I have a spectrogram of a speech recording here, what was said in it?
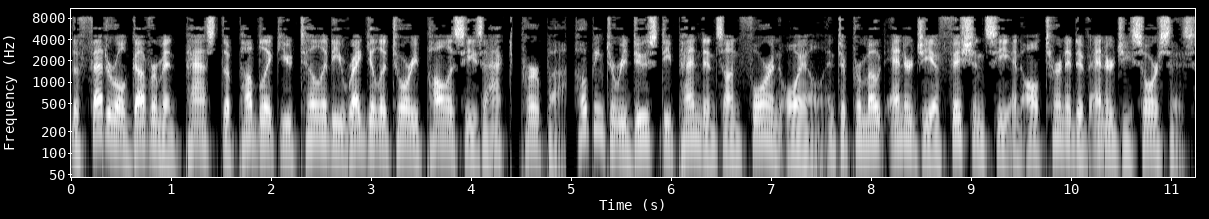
the federal government passed the Public Utility Regulatory Policies Act hoping to reduce dependence on foreign oil and to promote energy efficiency and alternative energy sources.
